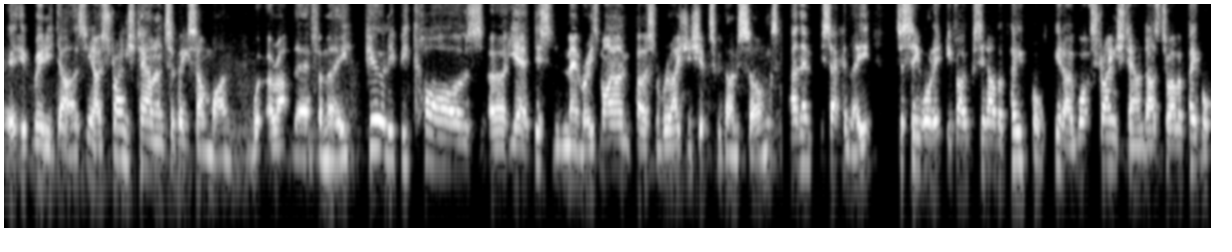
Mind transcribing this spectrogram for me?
It, it really does. You know, Strange Town and To Be Someone are up there for me purely because, uh, yeah, distant memories, my own personal relationships with those songs. And then, secondly, to see what it evokes in other people, you know, what Strange Town does to other people.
